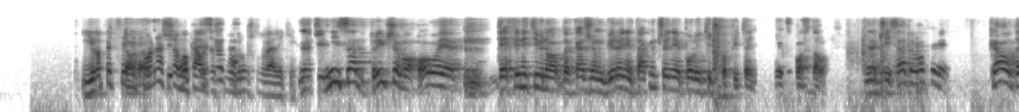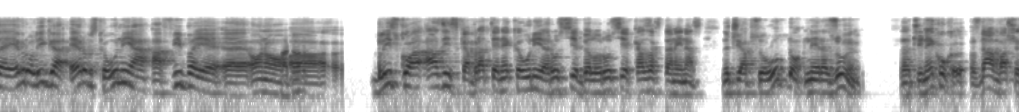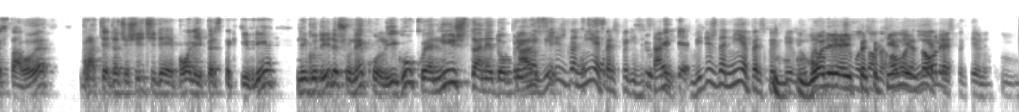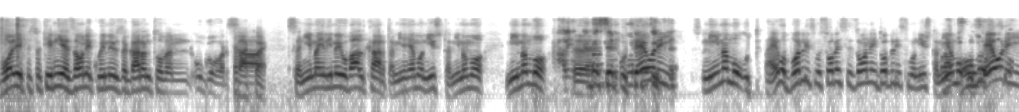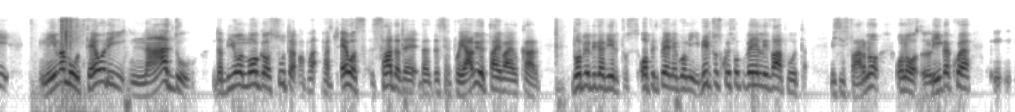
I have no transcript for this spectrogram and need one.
I opet se Dobro, ne ponašamo kao da smo u društvu veliki. Znači, mi sad pričamo, ovo je definitivno, da kažem, biranje takmičenja je političko pitanje, već postalo. Znači, sad ovde kao da je Euroliga Evropska unija, a FIBA je e, ono pa a, blisko azijska, brate, neka unija Rusije, Belorusije, Kazahstana i nas. Znači, apsolutno ne razumem. Znači, nekog, znam vaše stavove, brate, da ćeš ići da je bolje i perspektivnije, nego da ideš u neku ligu koja ništa ne doprinosi. Ali vidiš da nije perspektivni, stani, vidiš da nije perspektivni. Bolje je perspektivnije za one, perspektivni. bolje i perspektivnije za one koji imaju zagarantovan ugovor sa, Tako je. sa njima ili imaju wild card, a mi nemamo ništa, mi imamo, mi imamo Ali treba se uh, u teoriji, mi imamo, u, pa evo, borili smo se ove sezone i dobili smo ništa. Mi pa imamo u teoriji, mi imamo u teoriji nadu da bi on mogao sutra, pa, pa, pa evo sada da, je, da, da se pojavio taj wild card, dobio bi ga Virtus, opet pre nego mi. Virtus koji smo pobedili dva puta. Mislim, stvarno, ono, liga koja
